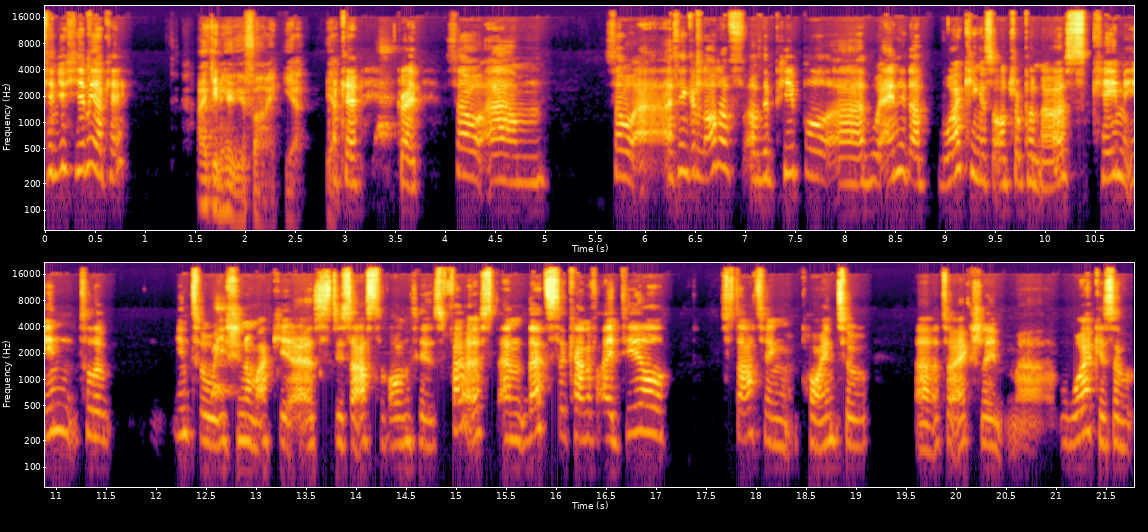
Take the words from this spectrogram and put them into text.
can you hear me okay? I can hear you fine. Yeah. yeah. Okay, great. So, um, so uh, I think a lot of, of the people uh, who ended up working as entrepreneurs came into the into Ishinomaki as disaster volunteers first, and that's the kind of ideal starting point to uh, to actually uh, work as an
